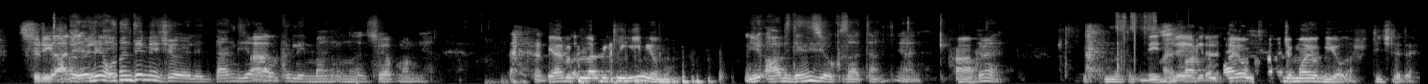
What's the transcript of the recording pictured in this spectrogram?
Süryani. öyle onun demeci öyle. Ben Diyarbakırlıyım ben onu şey yapmam diye. Diyarbakırlılar bikini giymiyor mu? Abi deniz yok zaten yani. Ha, Değil mi? Dicle'ye giren- Mayo, sadece mayo giyiyorlar Dicle'de.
